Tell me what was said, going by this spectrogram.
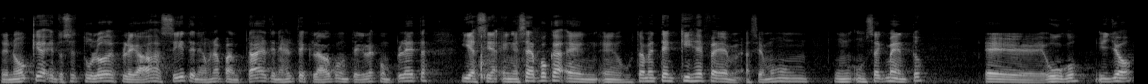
de Nokia, entonces tú lo desplegabas así, tenías una pantalla, tenías el teclado con teclas completas, y hacía, en esa época, en, en- justamente en Kiss FM, hacíamos un, un, segmento eh, Hugo y yo,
